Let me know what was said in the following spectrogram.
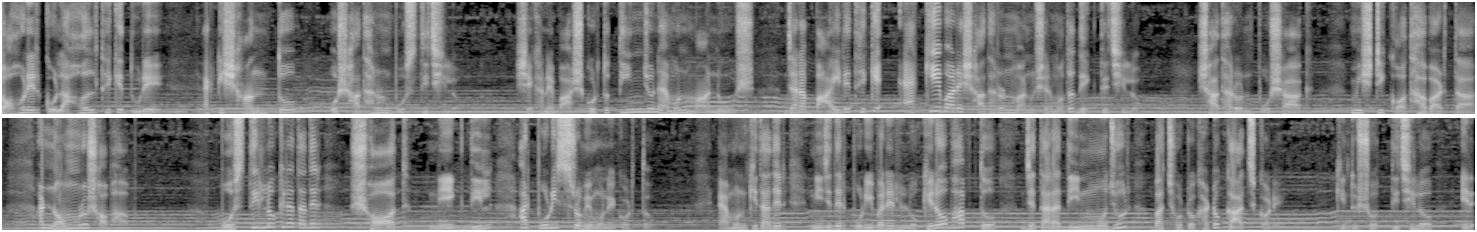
শহরের কোলাহল থেকে দূরে একটি শান্ত ও সাধারণ বস্তি ছিল। সেখানে বাস করত তিনজন এমন মানুষ যারা বাইরে থেকে একেবারে সাধারণ মানুষের মতো দেখতে ছিল। সাধারণ পোশাক, মিষ্টি কথাবার্তা আর নম্র স্বভাব। বস্তির লোকেরা তাদের সৎ, নেকদিল আর পরিশ্রমী মনে করত। এমনকি তাদের নিজেদের পরিবারের লোকেরাও ভাবত যে তারা দিনমজুর বা ছোটোখাটো কাজ করে। কিন্তু সত্যি ছিল এর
